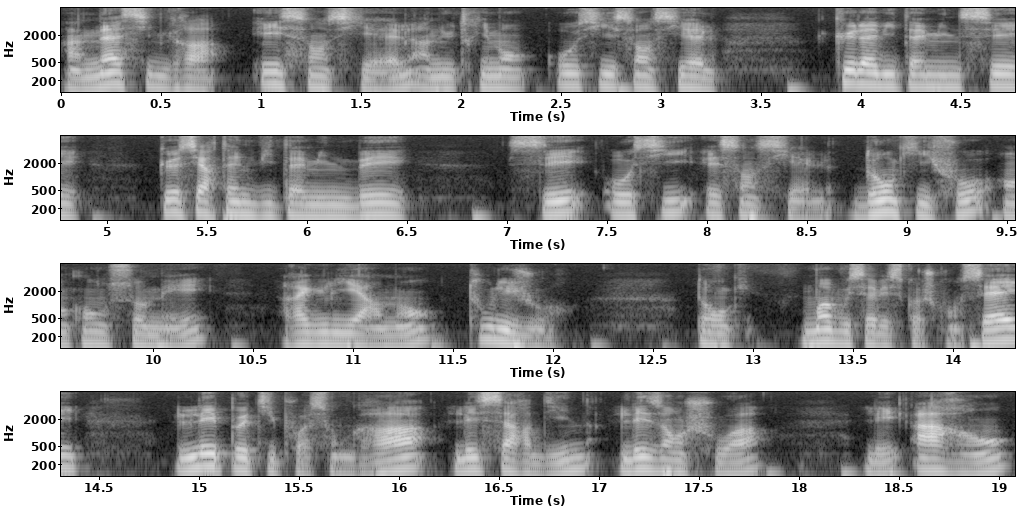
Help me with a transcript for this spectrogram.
un acide gras essentiel, un nutriment aussi essentiel que la vitamine C, que certaines vitamines B, c'est aussi essentiel. Donc il faut en consommer régulièrement tous les jours. Donc moi vous savez ce que je conseille, les petits poissons gras, les sardines, les anchois, les harengs,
